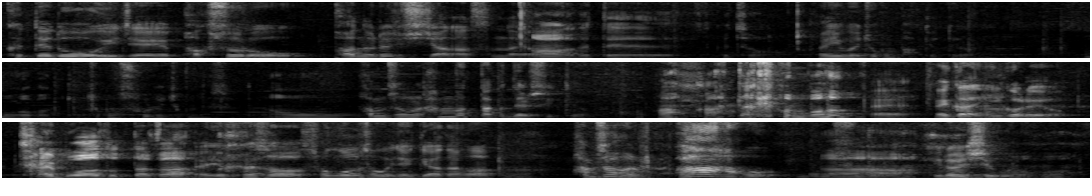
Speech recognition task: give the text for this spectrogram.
그때도 이제 박수로 환호를 해주시지 않았었나요? 아 그때 그쵸. 아, 이번에 조금 바뀌었대요 뭐가 바뀌어? 조금 소리 조금 냈을 때요 어... 함성을 한 번 딱 낼 수 있대요 아 딱 한번잘 네. 그러니까 이거래요 모아뒀다가 네, 옆에서 소곤소곤 얘기하다가 함성을 아 하고 멈추고 아. 이런 식으로 어.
